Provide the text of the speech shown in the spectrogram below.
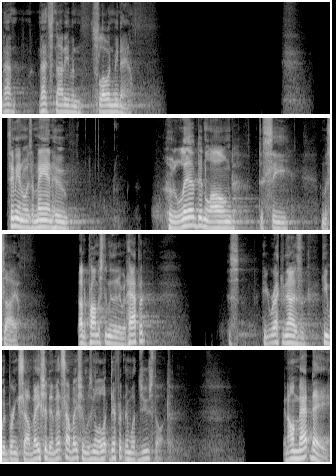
that. That's not even slowing me down. Simeon was a man who, who lived and longed to see the Messiah. God had promised him that it would happen. He recognized he would bring salvation, and that salvation was going to look different than what Jews thought. And on that day,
